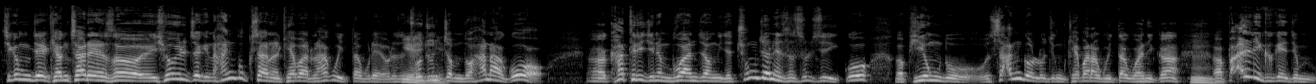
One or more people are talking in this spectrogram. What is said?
지금 이제 경찰에서 효율적인 한국산을 개발을 하고 있다고 그래요. 그래서 예, 조준점도 하나고 어, 카트리지는 무한정 이제 충전해서 쓸 수 있고 어, 비용도 싼 걸로 지금 개발하고 있다고 하니까 어, 빨리 그게 좀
